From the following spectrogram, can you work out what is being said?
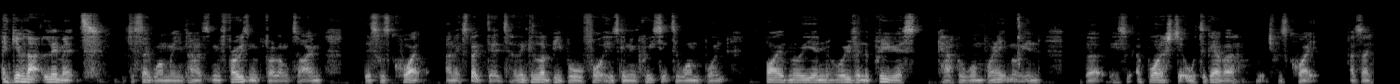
And given that limit, just over £1 million, has been frozen for a long time, this was quite unexpected. I think a lot of people thought he was going to increase it to 1.5 million or even the previous cap of 1.8 million, but he's abolished it altogether, which was quite I say,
